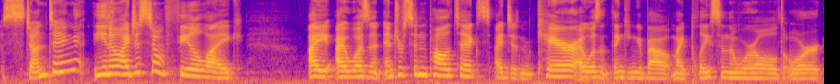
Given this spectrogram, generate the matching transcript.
stunting. You know, I just don't feel like. I, I wasn't interested in politics. I didn't care. I wasn't thinking about my place in the world or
